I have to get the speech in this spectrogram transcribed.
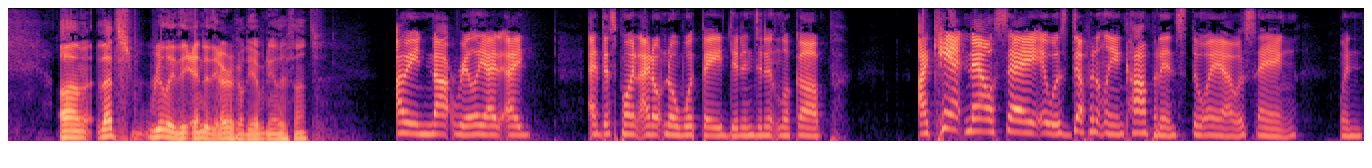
um, that's really the end of the article. Do you have any other thoughts? I mean, not really. I, I at this point, I don't know what they did and didn't look up. I can't now say it was definitely incompetence the way I was saying when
